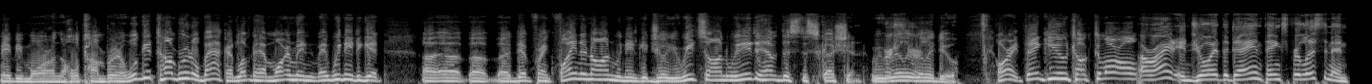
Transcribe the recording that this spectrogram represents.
maybe more on the whole Tom Bruno. We'll get Tom Bruno back. I'd love to have more. I mean, we need to get uh, uh, uh, Deb Frank Feinen on. We need to get Julia Rietz on. We need to have this discussion. We really, really do. All right. Thank you. Talk tomorrow. All right. Enjoy the day and thanks for listening.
